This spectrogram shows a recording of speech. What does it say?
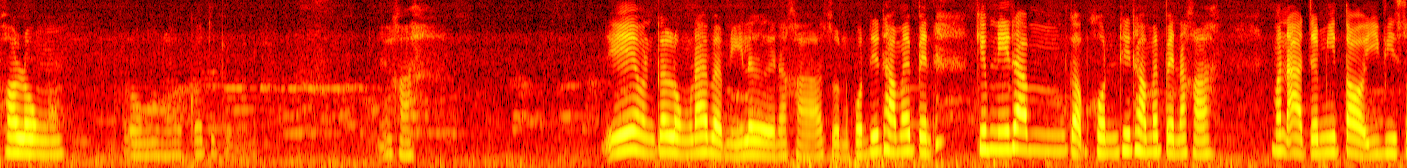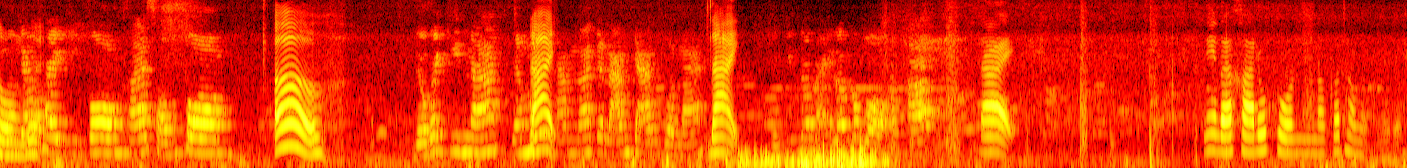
พอลง ลงแล้วก็จะเป็นแบบนี้นี่ค่ะนี่มันก็ลงได้แบบนี้เลยนะคะ ส่วนคนที่ทำให้เป็น คลิปนี้ทำกับคนที่ทำไม่เป็นนะคะ มันอาจจะมีต่อ EP สองจะด้วยใส่กี่ฟองคะสองฟอง เออ เดี๋ยวให้กินนะ ยังได้ไม่ทำนะ จะล้างจานก่อนนะ ได้ เดี๋ยวกินตอนไหนเราก็บอกนะคะ ได้ นี่นะคะทุกคนเราก็ทำแบบนี้เลย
